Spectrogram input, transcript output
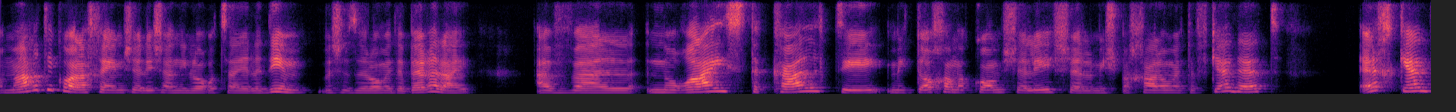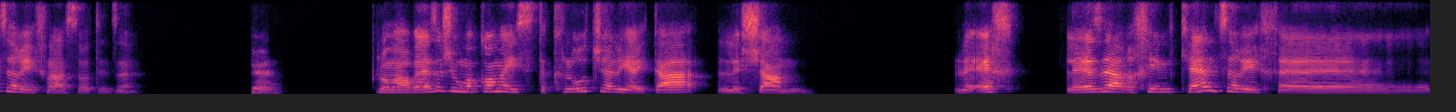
אמרתי כל החיים שלי שאני לא רוצה ילדים, ושזה לא מדבר אליי, אבל נורא הסתכלתי מתוך המקום שלי של משפחה לא מתפקדת, איך כן צריך לעשות את זה. כן, כלומר, באיזשהו מקום ההסתכלות שלי הייתה לשם. לאיך, לאיזה ערכים כן צריך אה,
